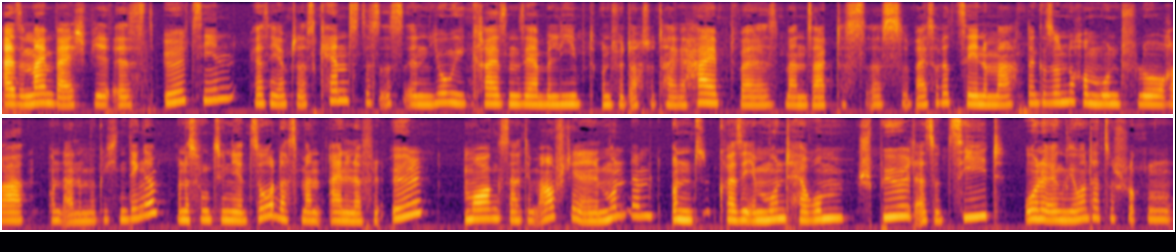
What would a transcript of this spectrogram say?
Also mein Beispiel ist Öl ziehen. Ich weiß nicht, ob du das kennst. Das ist in Yogi-Kreisen sehr beliebt und wird auch total gehypt, weil man sagt, dass es weißere Zähne macht, eine gesundere Mundflora und alle möglichen Dinge. Und es funktioniert so, dass man einen Löffel Öl morgens nach dem Aufstehen in den Mund nimmt und quasi im Mund herumspült, also zieht, ohne irgendwie runterzuschlucken.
